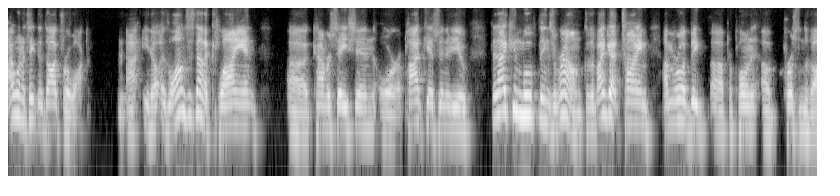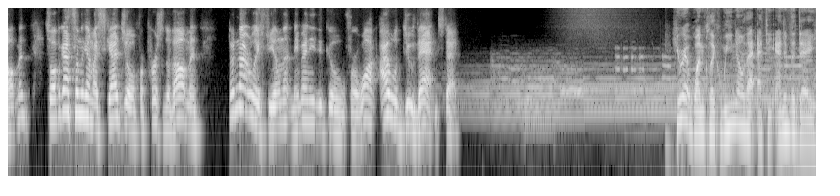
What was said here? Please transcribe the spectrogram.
I want to take the dog for a walk. Mhm. Uh, you know, as long as it's not a client uh, conversation or a podcast interview, then I can move things around. Because if I got time, I'm a really big uh, proponent of personal development. So if I got something on my schedule for personal development, I'm not really feeling it, maybe I need to go for a walk. I will do that instead. Here at OneClick, we know that at the end of the day,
